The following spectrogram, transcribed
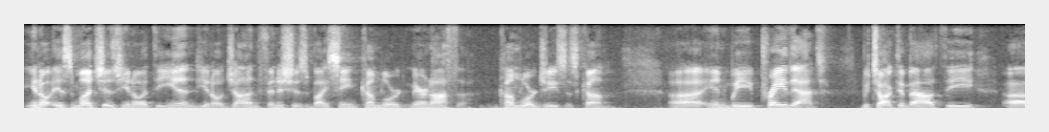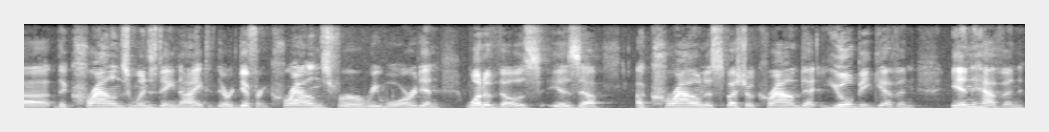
you know, as much as, you know, at the end, you know, John finishes by saying, Come, Lord Maranatha, come, Lord Jesus, come. Uh, and we pray that. We talked about the, uh, the crowns Wednesday night. There are different crowns for a reward, and one of those is uh, a crown, a special crown that you'll be given in heaven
